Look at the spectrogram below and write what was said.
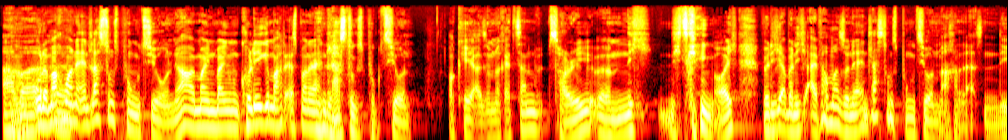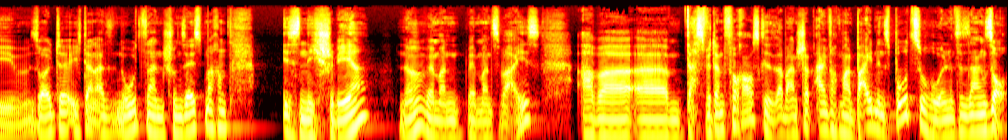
Aber Oder mach äh, mal eine Entlastungspunktion. Ja, mein, mein Kollege macht erstmal eine Entlastungspunktion. Okay, also ein Retzern, sorry, ähm, nicht, nichts gegen euch, würde ich aber nicht einfach mal so eine Entlastungspunktion machen lassen. Die sollte ich dann als Notstand schon selbst machen. Ist nicht schwer, ne, wenn man wenn man es weiß, aber ähm, das wird dann vorausgesetzt. Aber anstatt einfach mal beide ins Boot zu holen und zu sagen, so,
